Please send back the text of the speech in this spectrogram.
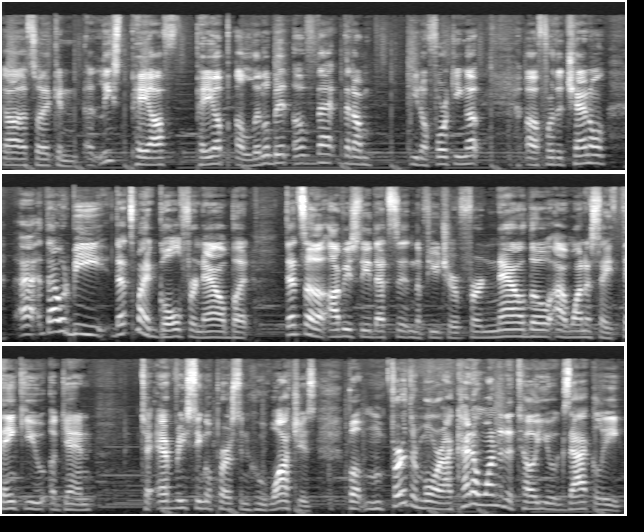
uh, so I can at least pay off, pay up a little bit of that that I'm, you know, forking up uh, for the channel, uh, that would be that's my goal for now, but that's uh, obviously that's in the future. For now, though, I want to say thank you again to every single person who watches. But furthermore, I kind of wanted to tell you exactly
